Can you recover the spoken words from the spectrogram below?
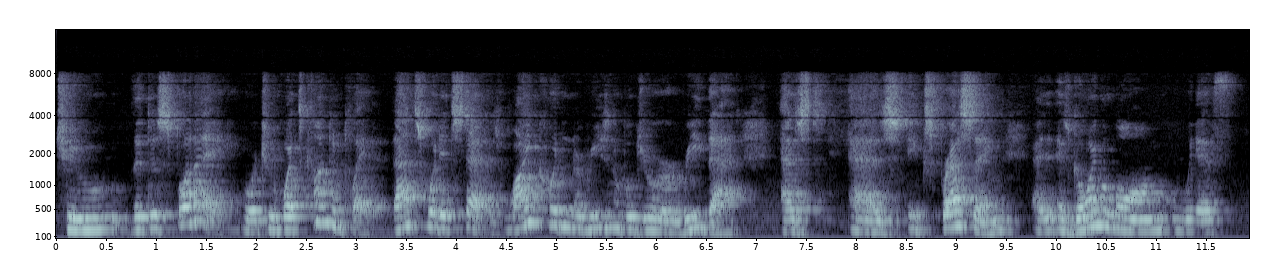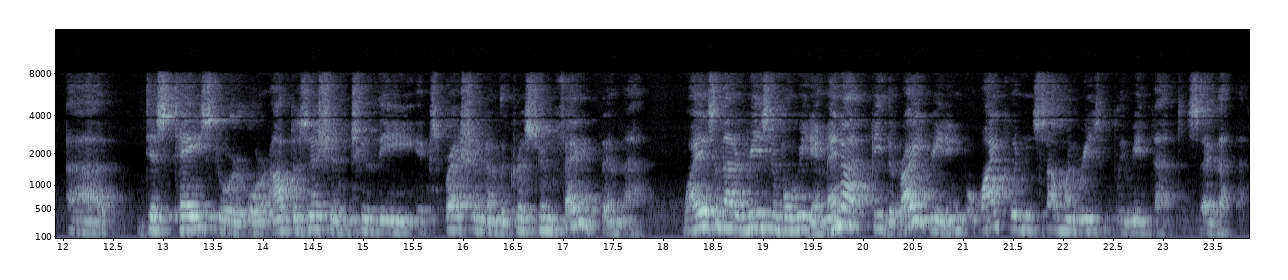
to the display or to what's contemplated. That's what it says. Why couldn't a reasonable juror read that as as expressing as going along with uh, distaste or opposition to the expression of the Christian faith in that? Why isn't that a reasonable reading? It may not be the right reading, but why couldn't someone reasonably read that to say that?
